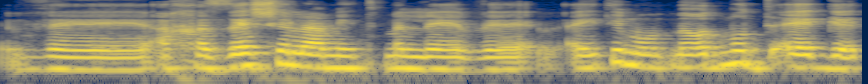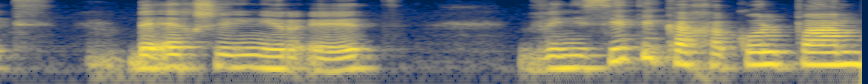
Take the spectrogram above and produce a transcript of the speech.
והחזה שלה מתמלא, והייתי מאוד מודאגת באיך שהיא נראית, וניסיתי ככה כל פעם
